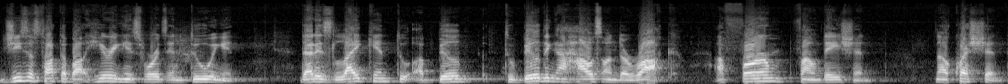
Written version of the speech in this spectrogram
Jesus talked about hearing his words and doing it. That is likened to a build to building a house on the rock, a firm foundation. Now question,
